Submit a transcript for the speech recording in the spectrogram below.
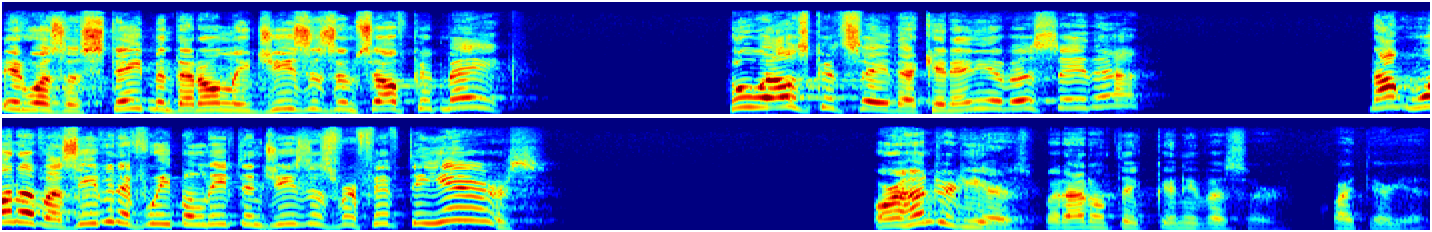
It was a statement that only Jesus himself could make. Who else could say that? Can any of us say that? Not one of us, even if we believed in Jesus for 50 years or 100 years, but I don't think any of us are quite there yet.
